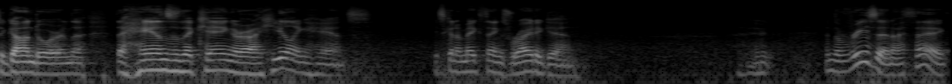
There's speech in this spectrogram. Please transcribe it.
to Gondor, and the, the hands of the king are healing hands. He's going to make things right again. And the reason, I think,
